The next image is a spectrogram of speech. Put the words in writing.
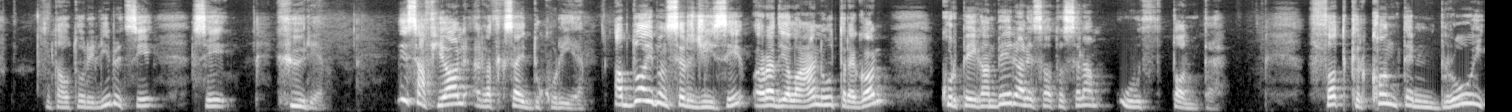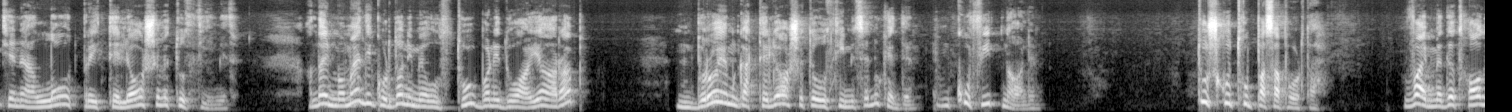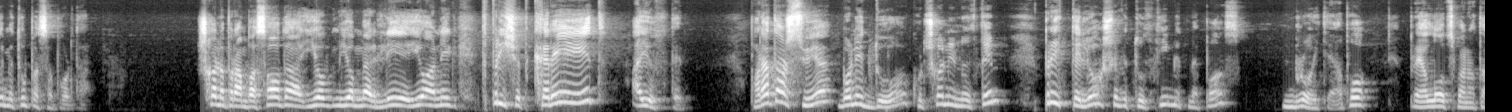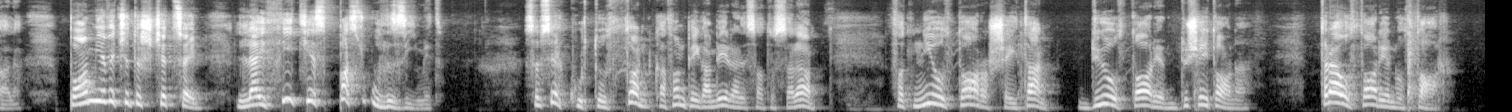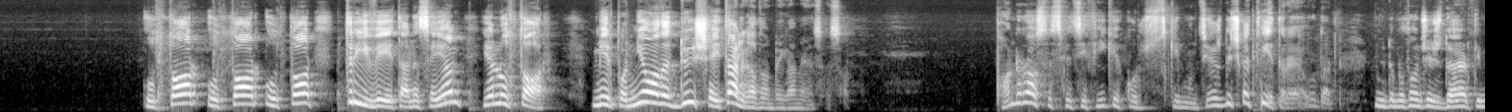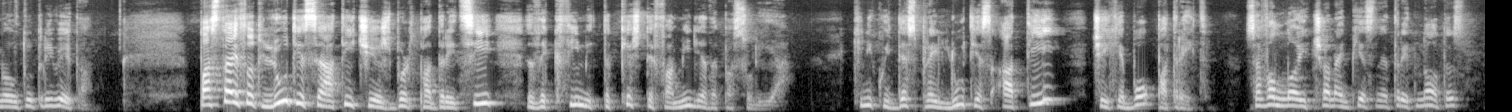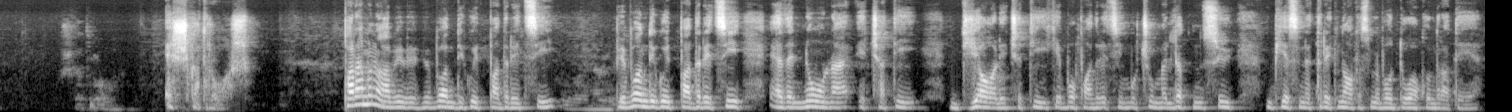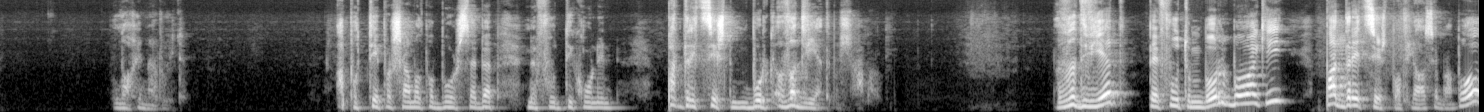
Thotë autori i librit si hyrje. Disa fjalë rreth kësaj dukurie. Abdullah ibn Sergjisi, radiallahu anhu, tregon, kur pejgamberi alesatuselam udhëtonte, thotë kërkonte mbrojtjen e Allahut prej telasheve të udhëtimit. Andaj në momentin kur doni me udhëtu, bëni dua ja Rab, mbrojem nga telashet e udhëtimit se nuk e din. Në kufi t'nalin. Tu shku t'hup pasaporta. Vaj medet halli me t'hup pasaporta. Shko nëpër ambasada, jo, jo merr leje, jo anik, të prishet krejt ai udhëtim. Për atë arsye, bëni dua, kur të shkoni në udhëtim, prej telasheve të udhëtimit me pas mbrojtje, apo prej Allahut subhanahu wa taala. Pamjeve që të shqetësojnë, lajthitjes pas udhëzimit. Sepse kur t'udhëton, ka thonë pejgamberi alayhi salatu sallam, thotë një udhëtar është shejtan, dy udhëtar janë dy shejtana, tre udhëtar janë udhëtar. Udhëtar, udhëtar, udhëtar, tri veta nëse janë, janë udhëtar. Mirëpo një dhe dy shejtan ka thënë pejgamberi sa sa. Po në raste specifike kur s'ke mundësi është diçka tjetër ajo, udhëtar. Nuk do të thonë që çdo herë ti me udhëtu tri veta. Pastaj thotë lutjes së atij që është bërë padrejtësi dhe kthimit të keq te familja dhe pasuria. Kini kujdes prej lutjes atij që i ke bo padrejt. Se vallahi çon ai n'pjesën e tretë natës, e shkatërrohesh. Parameno habibi p'i bon dikujt padrejtësi, p'i bon dikujt padrejtësi edhe nona e qatij djali që ti i ke bo padrejtësi m'u çu me lot në sy në pjesën e tretë natës me bo dua kundra teje. Allahu na rujt. Apo ti për shembull po bohesh sebeb me fut dikonin padrejtësisht në burg 10 vjet për shembull. 10 vjet pe fut në burg po ahi padrejtësisht po flasim apo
